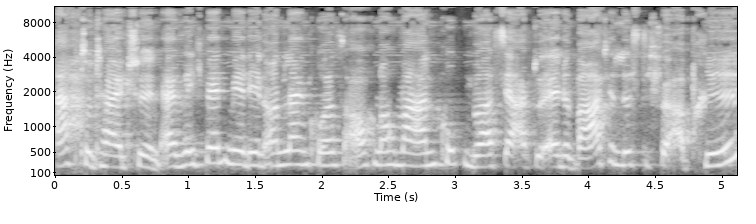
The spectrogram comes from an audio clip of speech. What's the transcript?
Ach, total schön. Also ich werde mir den Online-Kurs auch nochmal angucken. Du hast ja aktuell eine Warteliste für April.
